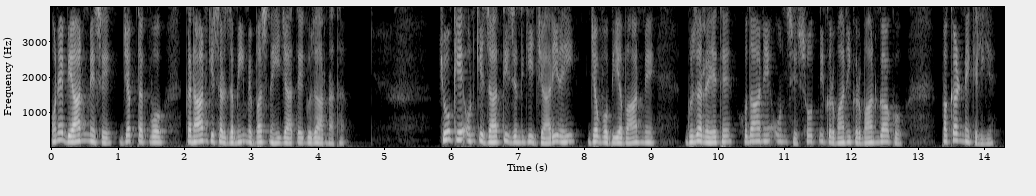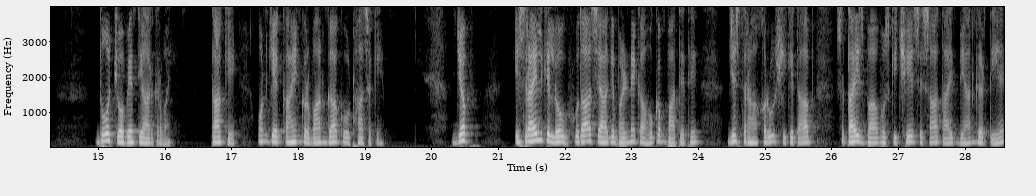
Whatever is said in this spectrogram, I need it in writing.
انہیں بیان میں سے جب تک وہ کنان کی سرزمین میں بس نہیں جاتے گزارنا تھا۔ چونکہ ان کی ذاتی زندگی جاری رہی، جب وہ بیابان میں گزر رہے تھے، خدا نے ان سے سوتنی قربانی قربان گاہ کو پکڑنے کے لیے دو چوبیں تیار کروائیں تاکہ ان کے کاہن قربان گاہ کو اٹھا سکیں جب اسرائیل کے لوگ خدا سے آگے بڑھنے کا حکم پاتے تھے، جس طرح خروش کی کتاب ستائیس باب اس کی چھ سے سات آیت بیان کرتی ہے،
